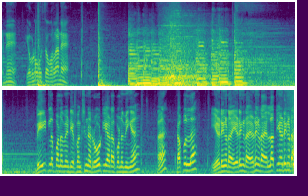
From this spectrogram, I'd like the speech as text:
அண்ணே எவனோ ஒருத்தன் வரானே வீட்ல பண்ண வேண்டிய ஃபங்க்ஷனை ரோட்லயாடா பண்ணுவீங்க? ஆ? தப்பு இல்ல? எடுங்கடா எடுங்கடா எடுங்கடா எல்லாத்தையும் எடுங்கடா.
